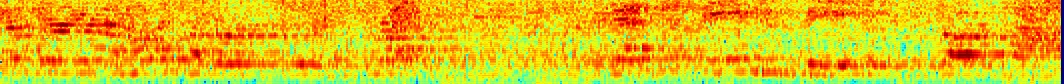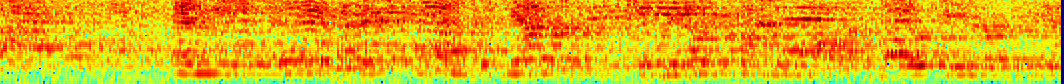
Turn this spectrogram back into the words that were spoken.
star pass. And the old thing comes becomes the jammer becomes a model, coordinator of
